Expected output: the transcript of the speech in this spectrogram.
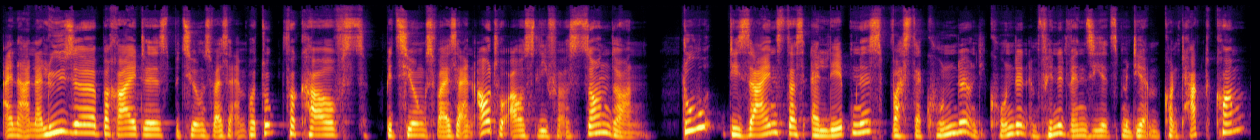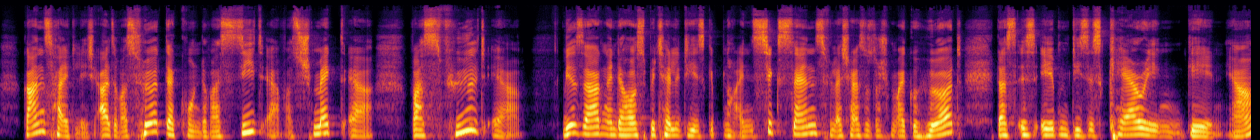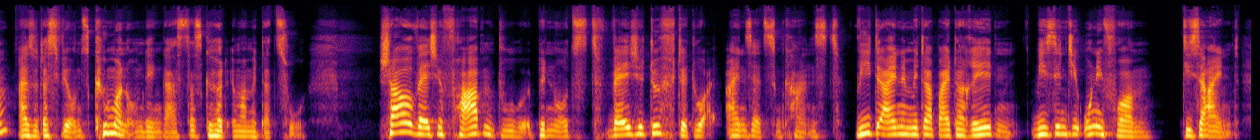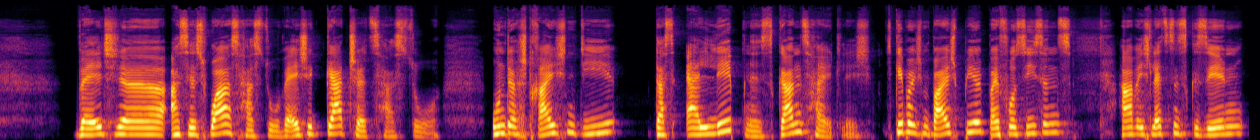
eine Analyse bereitest, beziehungsweise ein Produkt verkaufst, beziehungsweise ein Auto auslieferst, sondern du designst das Erlebnis, was der Kunde und die Kundin empfindet, wenn sie jetzt mit dir in Kontakt kommen, ganzheitlich. Also was hört der Kunde, was sieht er, was schmeckt er, was fühlt er. Wir sagen in der Hospitality, es gibt noch einen Sixth Sense, vielleicht hast du das schon mal gehört. Das ist eben dieses Caring-Gehen, ja. Also, dass wir uns kümmern um den Gast, das gehört immer mit dazu. Schau, welche Farben du benutzt, welche Düfte du einsetzen kannst, wie deine Mitarbeiter reden, wie sind die Uniformen designt, welche Accessoires hast du, welche Gadgets hast du. Unterstreichen die das Erlebnis ganzheitlich. Ich gebe euch ein Beispiel. Bei Four Seasons habe ich letztens gesehen,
